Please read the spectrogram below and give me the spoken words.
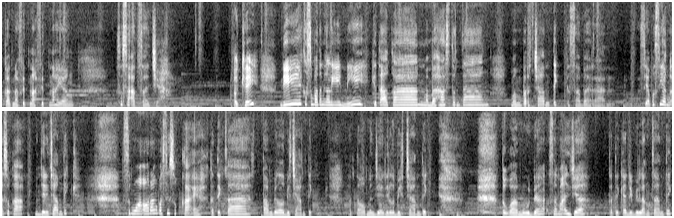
karena fitnah-fitnah yang sesaat saja. Oke, okay? di kesempatan kali ini kita akan membahas tentang mempercantik kesabaran. Siapa sih yang gak suka menjadi cantik? Semua orang pasti suka ya ketika tampil lebih cantik atau menjadi lebih cantik. Tua muda sama aja. Ketika dibilang cantik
